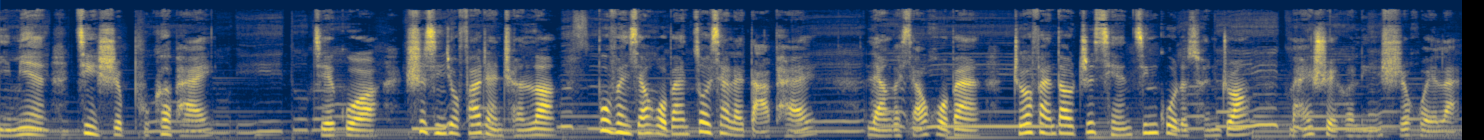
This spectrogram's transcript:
里面竟是扑克牌。结果事情就发展成了部分小伙伴坐下来打牌，两个小伙伴折返到之前经过的村庄买水和零食回来。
